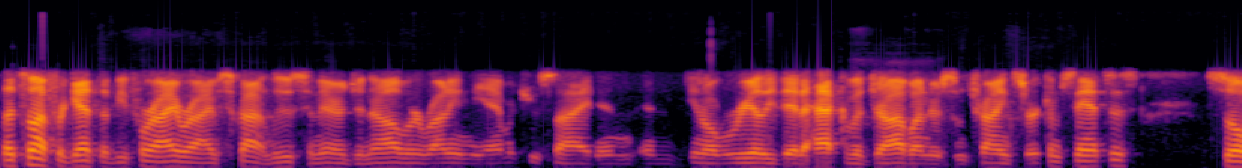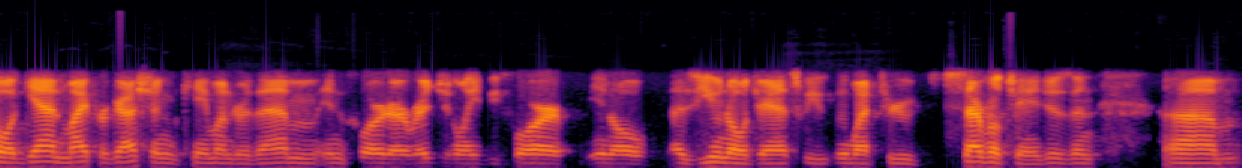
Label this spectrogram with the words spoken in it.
Let's not forget that before I arrived, Scott Luce and Aaron Janelle were running the amateur side, and, and you know really did a heck of a job under some trying circumstances so again, my progression came under them in Florida originally. Before you know, as you know, Drance, we, we went through several changes, and um,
